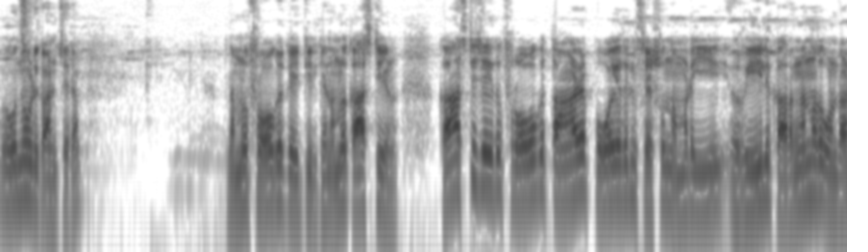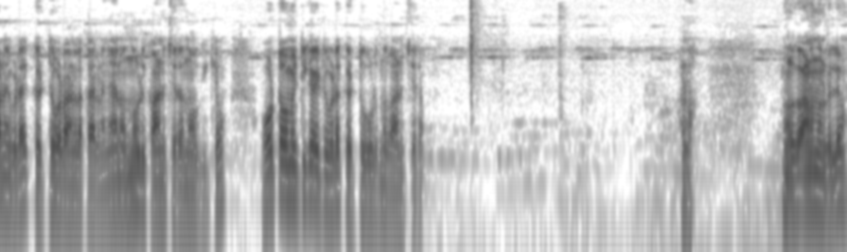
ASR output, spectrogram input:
ഒന്നുകൂടി കാണിച്ചു തരാം നമ്മൾ ഫ്രോഗ് കയറ്റിയിരിക്കുക നമ്മൾ കാസ്റ്റ് ചെയ്യണം. കാസ്റ്റ് ചെയ്ത് ഫ്രോഗ് താഴെ പോയതിന് ശേഷം നമ്മുടെ ഈ റീൽ കറങ്ങുന്നത് കൊണ്ടാണ് ഇവിടെ കെട്ടുവിടാനുള്ള കാരണം. ഞാൻ ഒന്നുകൂടി കാണിച്ചു തരാം. നോക്കിക്കോ. ഓട്ടോമാറ്റിക്കായിട്ട് ഇവിടെ കെട്ടുകൂടുന്ന കാണിച്ചു തരാം. കണ്ടോ? നമ്മൾ കാണുന്നുണ്ടല്ലോ?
